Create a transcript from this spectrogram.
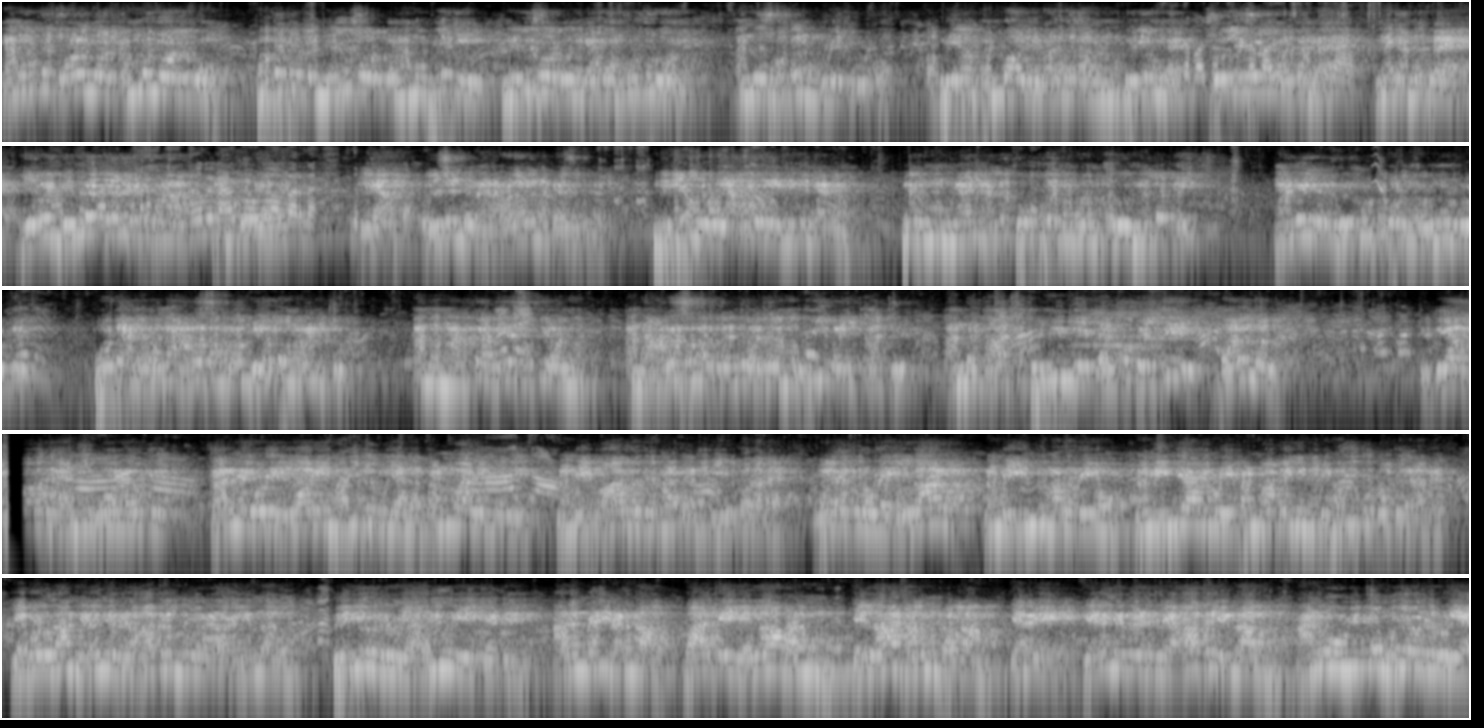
நம்ம வீட்டுல சோளஞ்சோறு கம்பஞ்சோறு இருக்கும். பக்கத்து வீட்டுல நெல் சோறு இருக்கும். நம்ம பிள்ளைக்கு நெல் சோறு கொஞ்சம் கேட்போம். கொடுத்து விடுவாங்க. அந்த சோத்தை நம்ம பிள்ளைக்கு கொடுப்போம். அப்படியெல்லாம் பண்பாடுகள் வளர்ந்த நம்ம பெரியவங்க சொல்லி சொல்லி வளர்த்தாங்க. இன்னைக்கு அந்த எவன் எந்த கேள்வி கேட்டு போனா? இல்லையா? ஒரு விஷயம் சொல்றேன். நான் நான் பேசக்கூடாது பெரியவங்களுடைய அறிவுரை என்னைக்கும் கேட்கணும். முன்னாடி நல்ல தோப்புகள் நம்ம போடணும் அது ஒரு நல்ல பயிற்சி. மண்டையில குட்டு போடணும் ஒரு மூணு கொட்டு போட்டு அங்க வந்து அரச மரம் வேப்ப மரம் நிற்கும் அந்த மரத்தை அப்படியே சுத்தி வரணும் அந்த அரச மரத்துல இருந்து வருது நம்ம உயிர் வழி காற்று அந்த காற்று பெண்ணினுடைய கர்ப்பப்பைக்கு பலம் வரும் திருப்பியா அஞ்சு ஓரளவுக்கு கருணையோடு எல்லாரையும் மதிக்கக்கூடிய அந்த பண்பாடு என்பது நம்முடைய பாரத திருமணத்தில் இன்னைக்கு இருப்பதால உலகத்தில் உள்ள எல்லாரும் நம்முடைய இந்து மதத்தையும் நம்ம இந்தியாவினுடைய பண்பாட்டையும் இன்னைக்கு மதித்து போற்றுகிறார்கள். எவ்வளவுதான் இளைஞர்கள் ஆற்றல் மிக்கவர்களாக இருந்தாலும் பெரியவர்களுடைய அறிவுரையை கேட்டு அதன்படி நடந்தால் வாழ்க்கையில் எல்லா வளமும் எல்லா நலமும் பெறலாம். எனவே இளைஞர்களிடத்திலே ஆற்றல் இருந்தாலும் அனுபவம் மிக்க முதியவர்களுடைய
